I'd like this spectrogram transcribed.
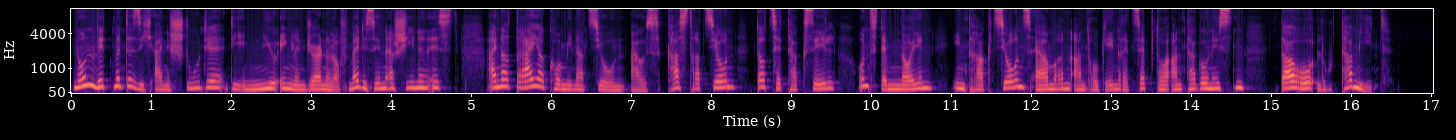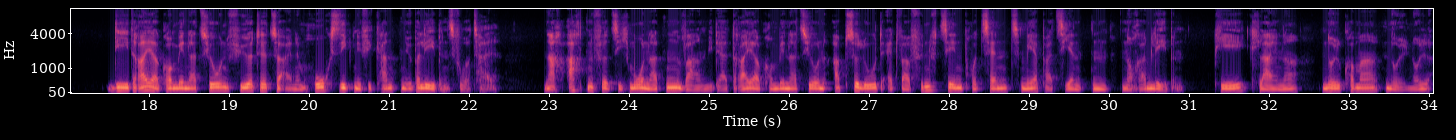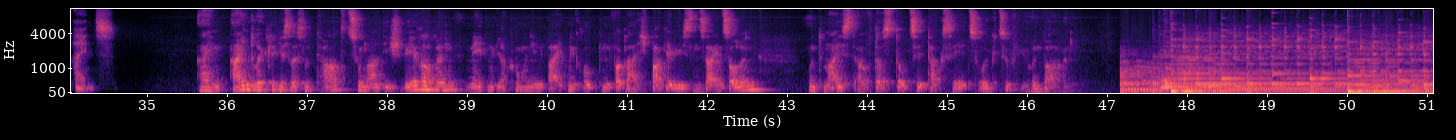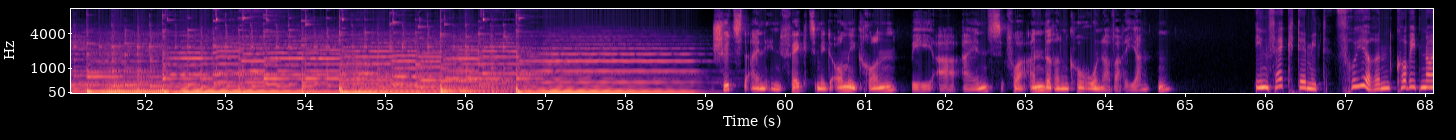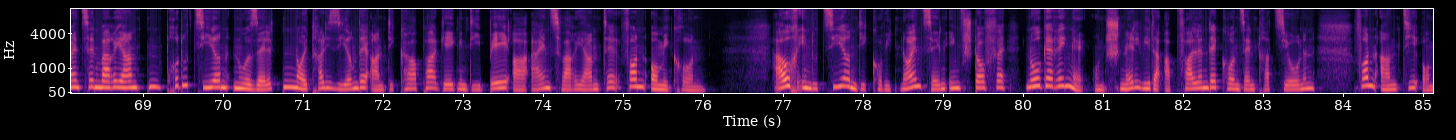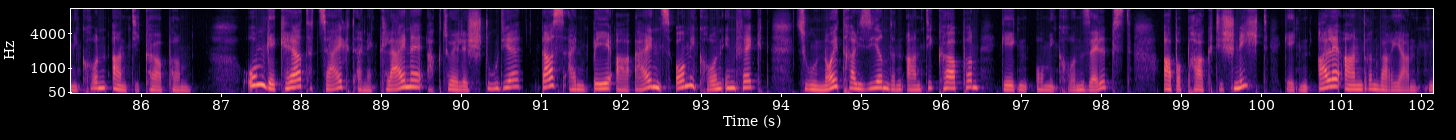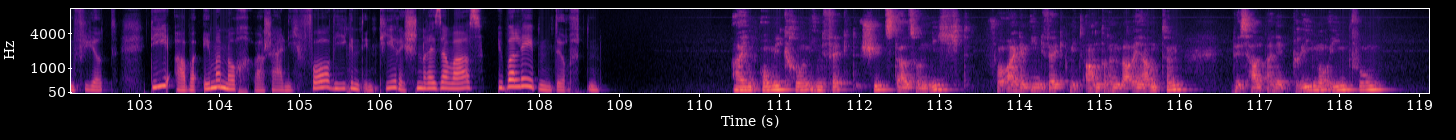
Nun widmete sich eine Studie, die im New England Journal of Medicine erschienen ist, einer Dreierkombination aus Kastration, Docetaxel und dem neuen, interaktionsärmeren Androgenrezeptorantagonisten Darolutamid. Die Dreierkombination führte zu einem hochsignifikanten Überlebensvorteil. Nach 48 Monaten waren mit der Dreierkombination absolut etwa 15 Prozent mehr Patienten noch am Leben. P kleiner 0,001. Ein eindrückliches Resultat, zumal die schwereren Nebenwirkungen in beiden Gruppen vergleichbar gewesen sein sollen und meist auf das Docetaxel zurückzuführen waren. Schützt ein Infekt mit Omikron BA1 vor anderen Corona-Varianten? Infekte mit früheren Covid-19-Varianten produzieren nur selten neutralisierende Antikörper gegen die BA1-Variante von Omikron. Auch induzieren die Covid-19-Impfstoffe nur geringe und schnell wieder abfallende Konzentrationen von Anti-Omikron-Antikörpern. Umgekehrt zeigt eine kleine aktuelle Studie, dass ein BA1-Omikron-Infekt zu neutralisierenden Antikörpern gegen Omikron selbst, aber praktisch nicht gegen alle anderen Varianten führt, die aber immer noch wahrscheinlich vorwiegend in tierischen Reservoirs überleben dürften. Ein Omikron-Infekt schützt also nicht vor einem Infekt mit anderen Varianten, weshalb eine Primo-Impfung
